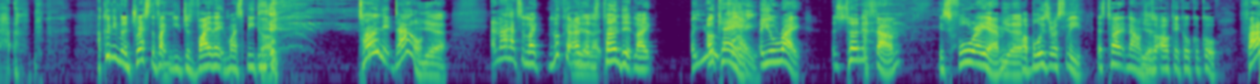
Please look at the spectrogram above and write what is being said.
I couldn't even address the fact that you just violated my speaker. Turn it down. Yeah. And I had to like look at her and Yeah, I just like- turned it like, Are you okay, okay? are you all right? I just turned it down. It's 4 a.m. Yeah. My boys are asleep. Let's turn it down. She was Yeah. like, okay, cool, cool, cool. Fam?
